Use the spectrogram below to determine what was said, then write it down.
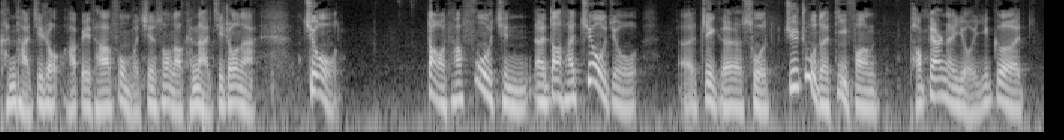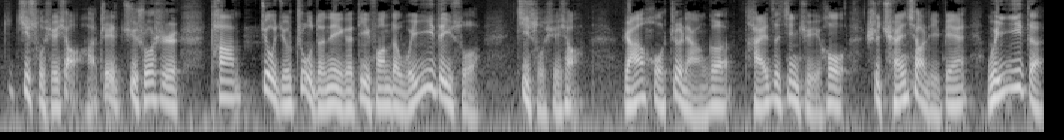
肯塔基州啊，被他父母亲送到肯塔基州呢，就到他父亲呃，到他舅舅呃这个所居住的地方旁边呢，有一个寄宿学校啊，这据说是他舅舅住的那个地方的唯一的一所寄宿学校。然后这两个孩子进去以后，是全校里边唯一的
